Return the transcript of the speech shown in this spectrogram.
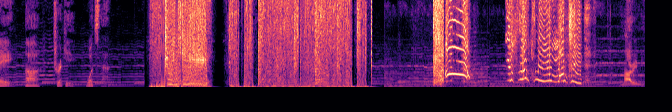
Hey, uh, Tricky, what's that? You slapped me, you monkey! Marry me.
